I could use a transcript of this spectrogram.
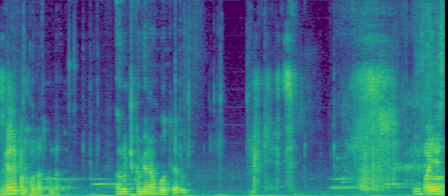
С горы, походу, откуда-то. Ручками работай, руч... Инфа есть?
